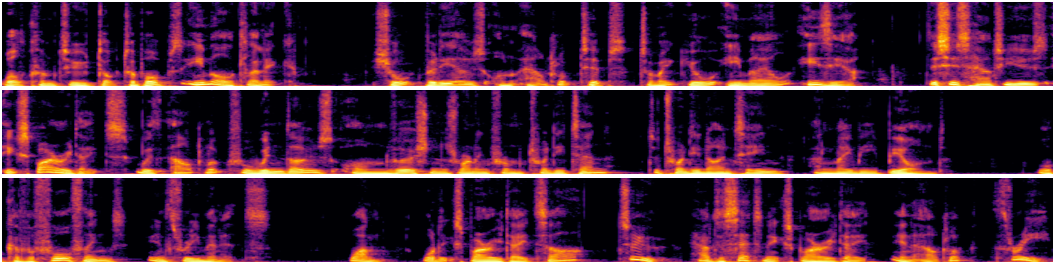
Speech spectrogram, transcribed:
Welcome to Dr. Bob's Email Clinic. Short videos on Outlook tips to make your email easier. This is how to use expiry dates with Outlook for Windows on versions running from 2010 to 2019 and maybe beyond. We'll cover four things in three minutes. 1. What expiry dates are. 2. How to set an expiry date in Outlook. 3.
